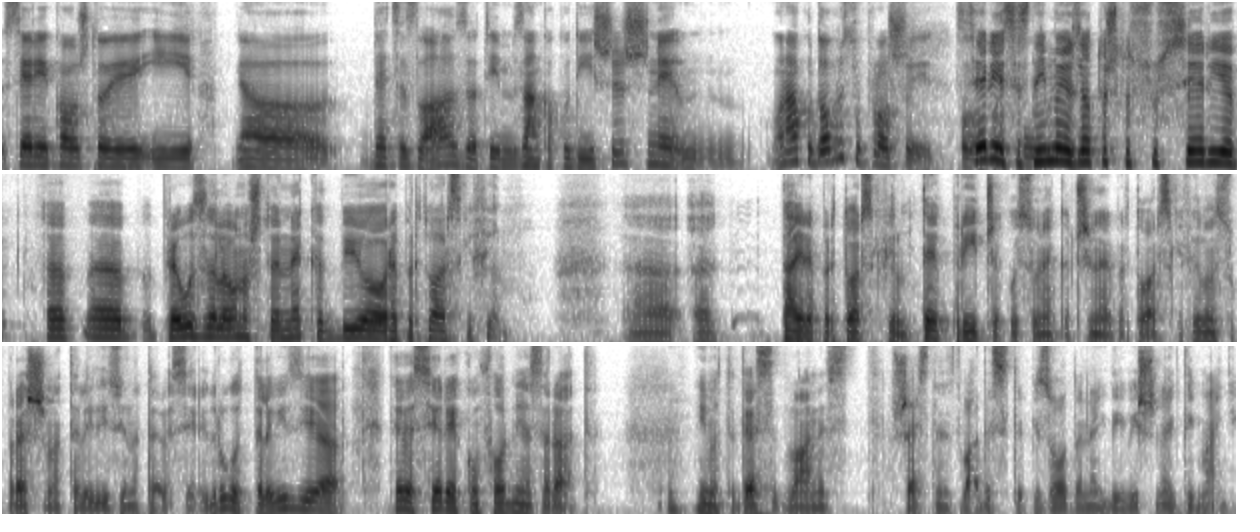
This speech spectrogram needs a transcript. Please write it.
serije kao što je i uh, Deca zla, zatim Znam kako dišeš, ne, onako dobro su prošli. Po, serije se snimaju zato što su serije preuzele ono što je nekad bio repertoarski film. Taj repertoarski film, te priče koje su nekad činile repertoarski film su prešle na televiziju, na TV seriju. Drugo, televizija, TV serija je konfornija za rad. Imate 10, 12, 16, 20 epizoda, negde i više, negde i manje.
